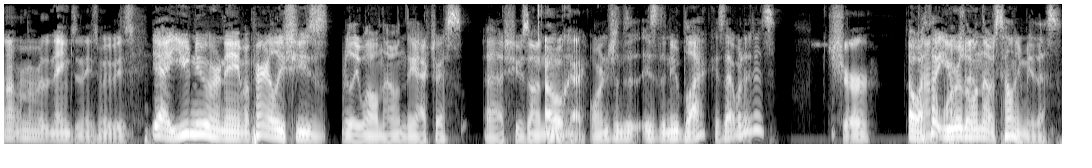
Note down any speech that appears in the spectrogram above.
I don't remember the names in these movies. Yeah, you knew her name. Apparently, she's really well known. The actress. Uh, she was on. Oh, okay. Orange is the New Black. Is that what it is? Sure. Oh, I, I thought you were the it. one that was telling me this.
